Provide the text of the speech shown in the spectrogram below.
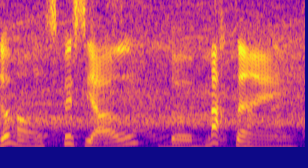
Demande spéciale de Martin.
